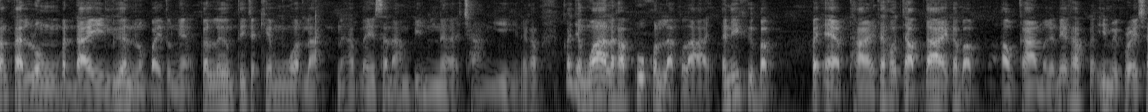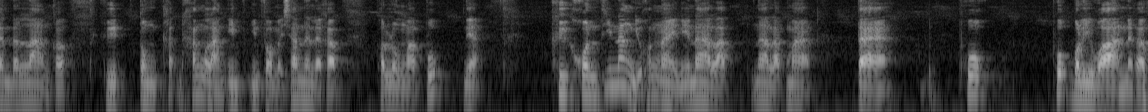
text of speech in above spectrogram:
ตั้งแต่ลงบันไดเลื่อนลงไปตรงนี้ก็เริ่มที่จะเข้มงวดละนะครับในสนามบินชางงีนะครับ ก็อย่างว่าแหละครับผู้คนหลากหลาย อันนี้คือแบบไปแอบถ่ายถ้าเขาจับได้ก็แบบ เอาการเหมือนกันเนี่ยครับก็ immigration ด้านล่างเขาคือตรงข้างหลัง information นั่นแหละครับ พอลงมาปุ๊บเนี่ยคือคนที่นั่งอยู่ข้างในนี่น่ารักน่ารักมาก แต่พวกพวกบริวารนะครับ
